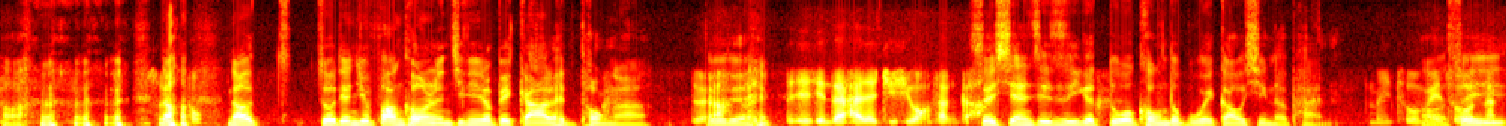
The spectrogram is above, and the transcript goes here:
好，然后然后昨天就放空人，今天就被嘎了很痛啊。对不对？而且现在还在继续往上嘎，所以现在这是一个多空都不会高兴的盘。没错没错。所以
